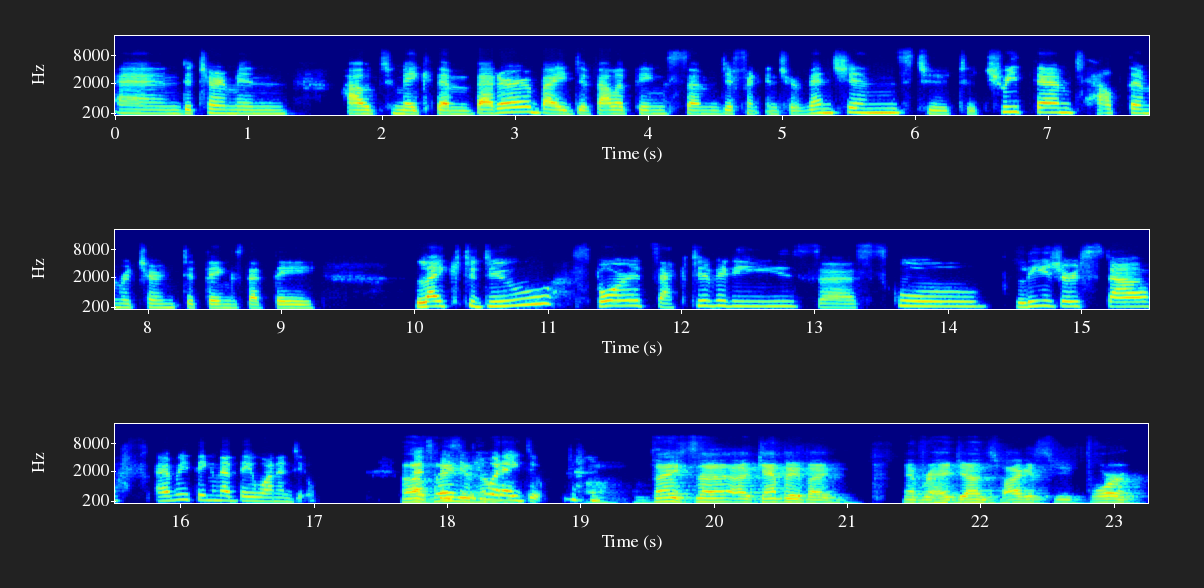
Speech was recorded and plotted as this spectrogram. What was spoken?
and determine how to make them better by developing some different interventions to, to treat them, to help them return to things that they like to do sports, activities, uh, school, leisure stuff, everything that they want to do. Uh, That's basically you. what I do. oh, thanks. Uh, I can't believe I never had you on this podcast before.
